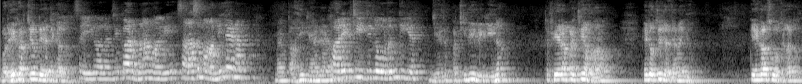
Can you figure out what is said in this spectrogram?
ਬੜੇ ਖਰਚੇ ਹੁੰਦੇ ਅੱਜ ਕੱਲ ਸਹੀ ਗੱਲ ਹੈ ਜੇ ਘਰ ਬਣਾਵਾਂਗੇ ਸਾਰਾ ਸਮਾਨ ਨਹੀਂ ਲੈਣਾ। ਮੈਂ ਤਾਂ ਹੀ ਕਹਿਣ ਲੈਣਾ ਹਰ ਇੱਕ ਚੀਜ਼ ਦੀ ਲੋੜ ਹੁੰਦੀ ਹੈ ਜੇ ਤੇ 25 ਦੀ ਵਿਕੀ ਨਾ ਤੇ ਫੇਰ ਆਪਾਂ ਇੱਥੇ ਆਉਣਾ ਵਾ। ਇਹ ਤਾਂ ਉੱਥੇ ਚੱਲ ਜਾਣਾ ਹੀ ਆ। ਇਹ ਗੱਲ ਸੋਚ ਲੈ ਤੂੰ।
